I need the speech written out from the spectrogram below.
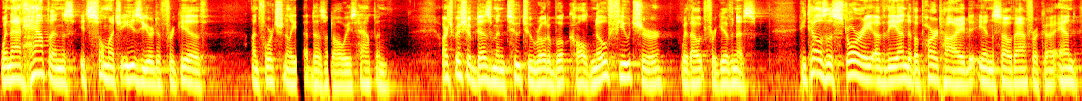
When that happens, it's so much easier to forgive. Unfortunately, that doesn't always happen. Archbishop Desmond Tutu wrote a book called No Future Without Forgiveness. He tells the story of the end of apartheid in South Africa. And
